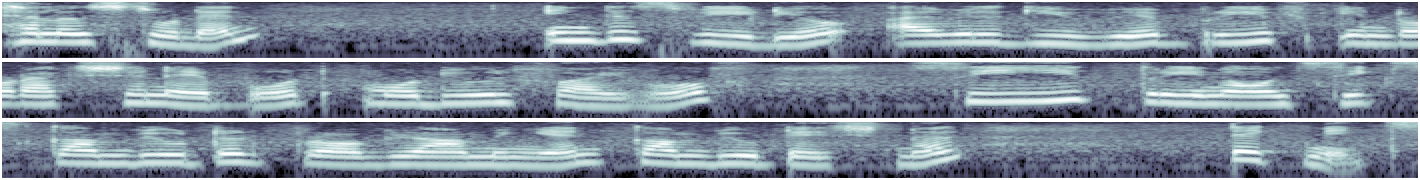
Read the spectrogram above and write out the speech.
Hello student, in this video I will give a brief introduction about module 5 of CE 306 Computer Programming and Computational Techniques.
